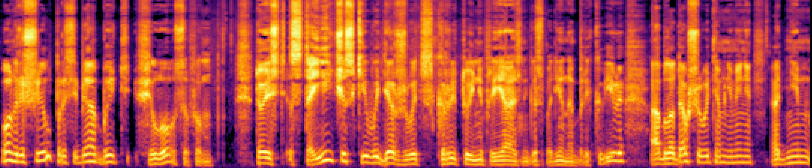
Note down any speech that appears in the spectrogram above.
он решил про себя быть философом, то есть стоически выдерживать скрытую неприязнь господина Бриквиля, обладавшего, тем не менее, одним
